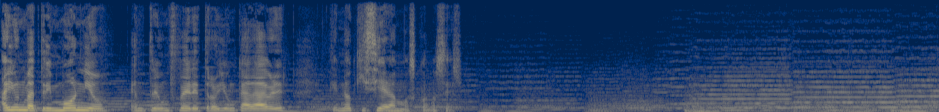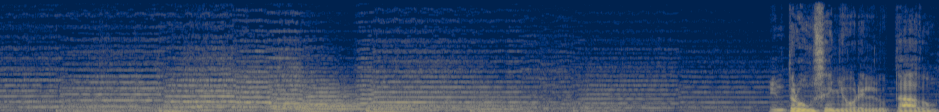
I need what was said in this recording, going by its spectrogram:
hay un matrimonio entre un féretro y un cadáver que no quisiéramos conocer. Entró un señor enlutado,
